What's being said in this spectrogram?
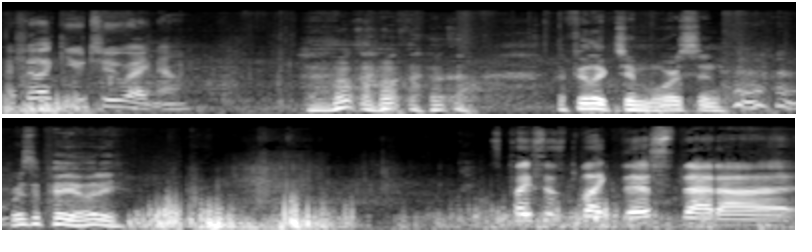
I feel like you too right now. I feel like Jim Morrison. Where's the peyote? Places like this that uh,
